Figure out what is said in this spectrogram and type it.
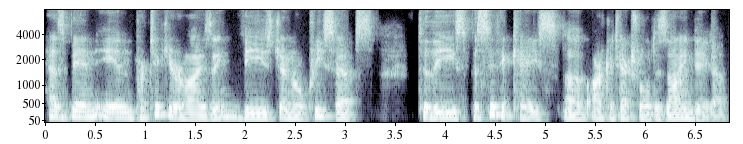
has been in particularizing these general precepts to the specific case of architectural design data.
